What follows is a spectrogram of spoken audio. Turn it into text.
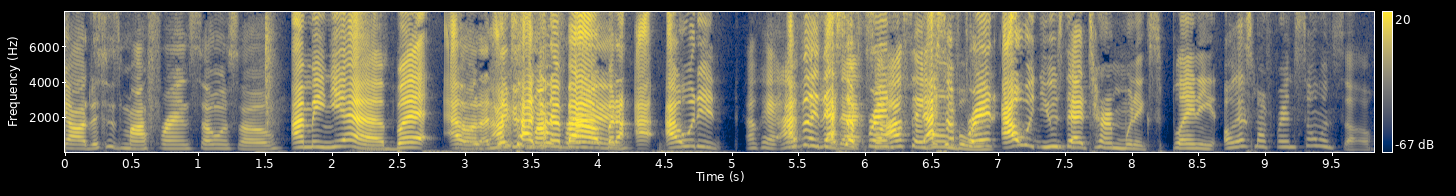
y'all, this is my friend so and so. I mean, yeah, but I, I'm talking about. But. I, I wouldn't. Okay, I, feel like that's a friend. that's a friend. I would use that term when explaining. Oh, that's my friend so and so.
